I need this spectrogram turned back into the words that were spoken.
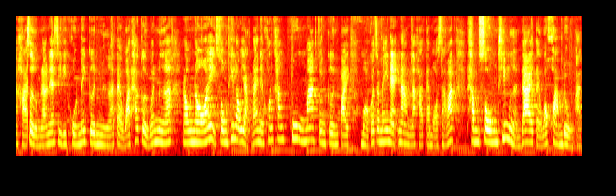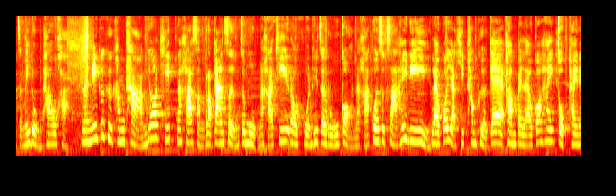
นะคะ เสริมแล้วเนี่ยซิลิโคนไม่เกินเนื้อ แต่ว่าถ้าเกิดว่าเนื้อเราน้อยทรงที่เราอยากได้เนี่ยค่อนข้างพุ่งมากจนเกินไป หมอก็จะไม่แนะนำนะคะ แต่หมอสามารถทำทรงที่เหมือนได้ แต่ว่าความโด่งอาจจะไม่โด่งเท่าค่ะ และนี่ก็คือคำถามยอดฮิตนะคะสำหรับการเสริมจมูกนะคะ ที่เราควรที่จะรู้ก่อนนะคะ ควรศึกษาให้ดี แล้วก็อย่าคิดทำเผื่อแก้ทำไปแล้วก็ให้จบภายใน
